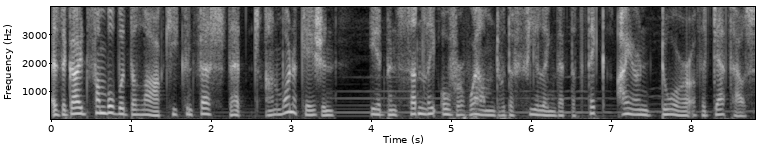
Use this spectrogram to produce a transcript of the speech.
As the guide fumbled with the lock, he confessed that on one occasion he had been suddenly overwhelmed with the feeling that the thick iron door of the death house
